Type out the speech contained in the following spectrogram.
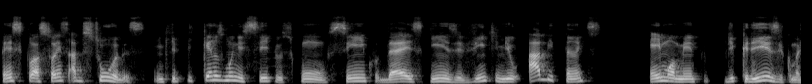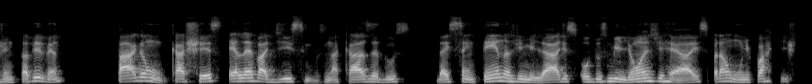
tem situações absurdas em que pequenos municípios com 5, 10, 15, 20 mil habitantes, em momento de crise, como a gente está vivendo, pagam cachês elevadíssimos, na casa dos, das centenas de milhares ou dos milhões de reais para um único artista.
